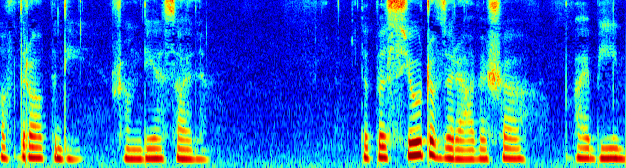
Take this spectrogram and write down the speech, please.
of Draupadi from the asylum, the pursuit of the ravisher by Bhim,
